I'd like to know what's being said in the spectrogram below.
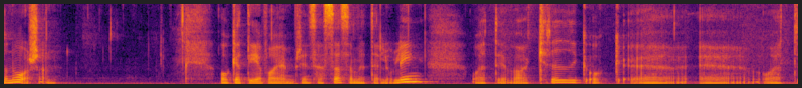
000 år sedan. Och att det var en prinsessa som hette Loling. Och att det var krig och, eh, eh, och att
